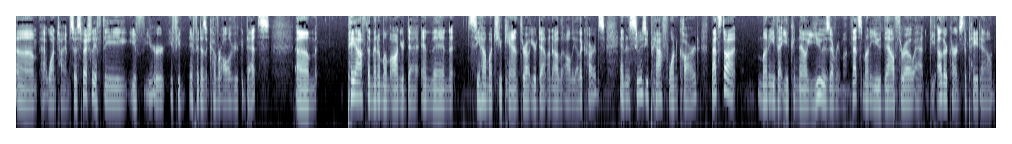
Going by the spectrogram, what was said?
um, at one time. So especially if the if you're if you if it doesn't cover all of your debts, um, pay off the minimum on your debt and then see how much you can throw out your debt on all the, all the other cards. And as soon as you pay off one card, that's not money that you can now use every month. That's money you now throw at the other cards to pay down.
